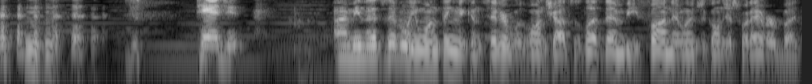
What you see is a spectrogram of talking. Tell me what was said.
Mm-hmm. tangent. I mean, that's definitely one thing to consider with one shots is let them be fun and whimsical and just whatever, but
